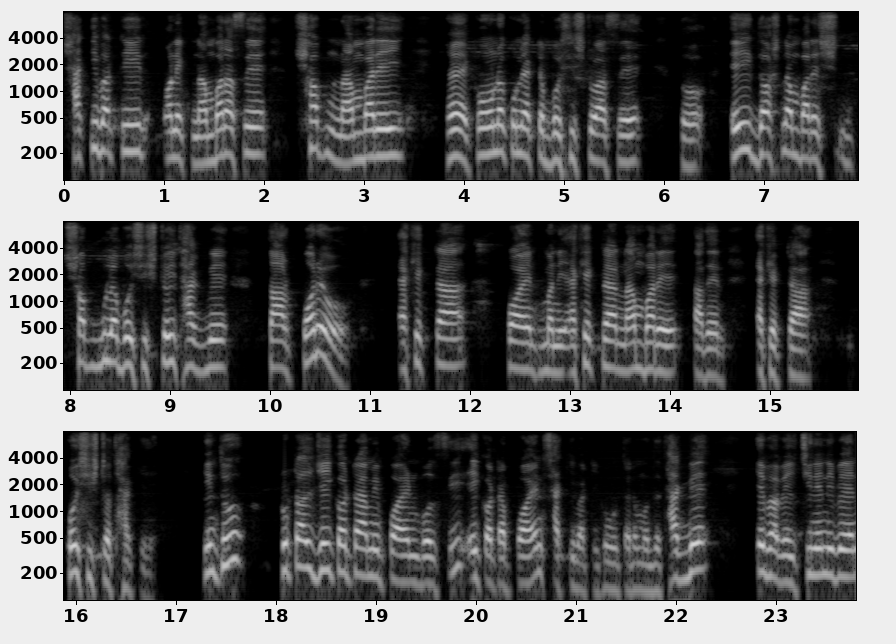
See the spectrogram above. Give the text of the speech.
সাকিবাটির অনেক নাম্বার আছে, সব নাম্বারেই হ্যাঁ কোনো না কোনো একটা বৈশিষ্ট্য আছে। তো এই দশ নাম্বারের সবগুলা বৈশিষ্ট্যই থাকবে। তারপরেও এক একটা পয়েন্ট মানে এক একটা নাম্বারে তাদের এক একটা বৈশিষ্ট্য থাকে। কিন্তু টোটাল যেই কটা আমি পয়েন্ট বলছি, এই কটা পয়েন্ট সাকিবাটি কবুতরের মধ্যে থাকবে। এভাবেই চিনে নেবেন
